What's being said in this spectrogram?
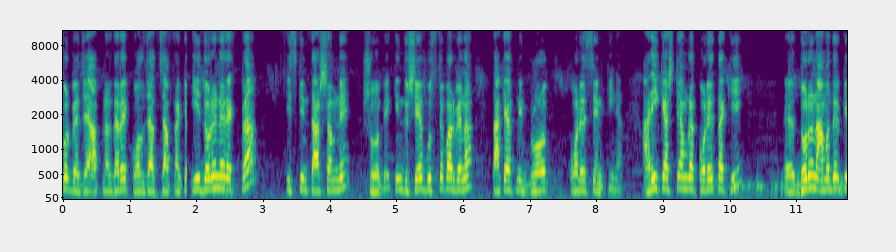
করবে যে আপনার দ্বারা কল যাচ্ছে, আপনাকে এই ধরনের একটা স্ক্রিন তার সামনে শো হবে। কিন্তু সে বুঝতে পারবে না তাকে আপনি ব্লক করেছেন কিনা। আর এই কাজটি আমরা করে থাকি ধরুন আমাদেরকে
